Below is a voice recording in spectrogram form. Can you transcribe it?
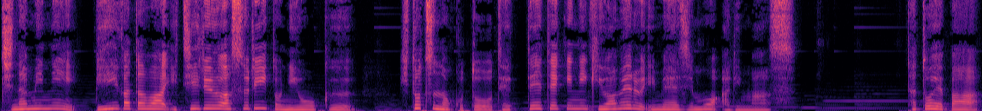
ちなみに B 型は一流アスリートに多く、一つのことを徹底的に極めるイメージもあります。例えば、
